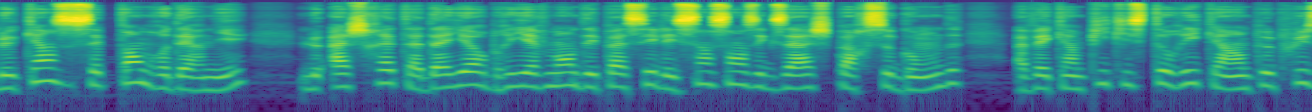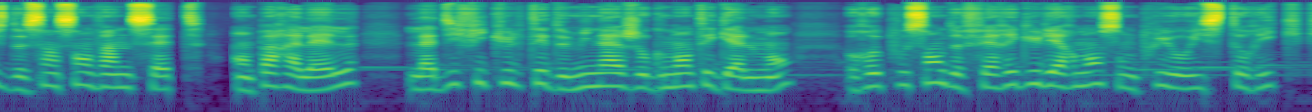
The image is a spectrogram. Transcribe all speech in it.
Le 15 septembre dernier, le hashrate a d'ailleurs brièvement dépassé les 500 exahash par seconde, avec un pic historique à un peu plus de 527. En parallèle, la difficulté de minage augmente également, repoussant de fait régulièrement son plus haut historique,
